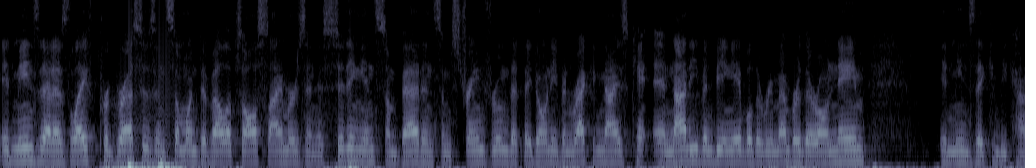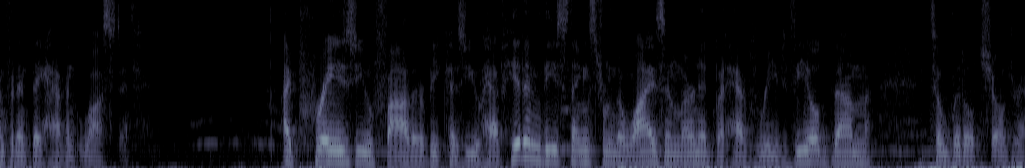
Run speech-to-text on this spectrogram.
It means that as life progresses and someone develops Alzheimer's and is sitting in some bed in some strange room that they don't even recognize and not even being able to remember their own name, it means they can be confident they haven't lost it. I praise you, Father, because you have hidden these things from the wise and learned, but have revealed them to little children.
